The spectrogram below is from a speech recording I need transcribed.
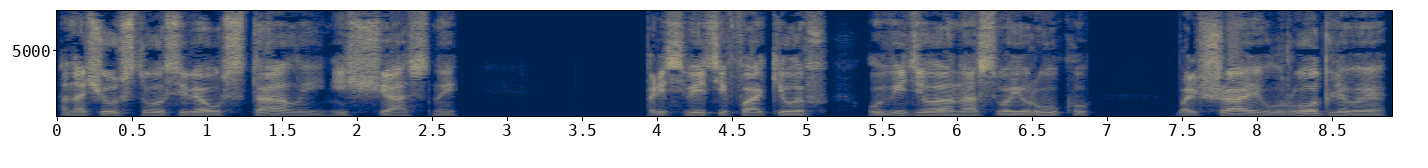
Она чувствовала себя усталой, несчастной, при свете факелов увидела она свою руку, большая, уродливая,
